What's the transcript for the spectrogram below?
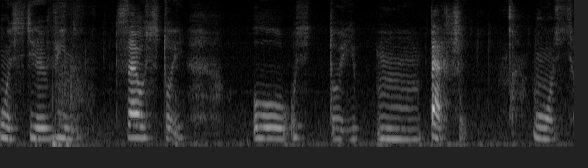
Ось е, він. Це ось той. О, ось той м, перший. Ну ось.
